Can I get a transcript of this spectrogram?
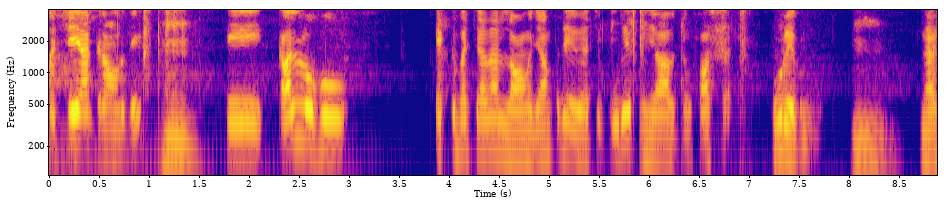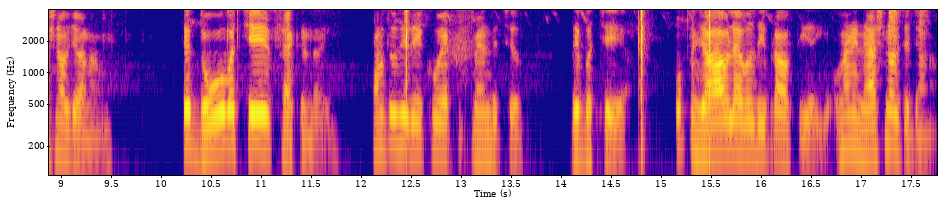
ਬੱਚੇ ਆ ਗਰਾਊਂਡ ਦੇ। ਹੂੰ। ਤੇ ਕੱਲ ਉਹ ਇੱਕ ਬੱਚਾ ਦਾ ਲੌਂਗ ਜੰਪ ਦੇ ਵਿੱਚ ਪੂਰੇ ਪੰਜਾਬ ਚੋਂ ਫਸਟ ਹੈ ਪੂਰੇ ਪੰਜਾਬ। ਹੂੰ। ਨੈਸ਼ਨਲ ਜਾਣਾ। ਤੇ ਦੋ ਬੱਚੇ ਸੈਕੰਡ ਆਏ ਹੁਣ ਤੁਸੀਂ ਦੇਖੋ ਇੱਕ ਪਿੰਡ 'ਚ ਦੇ ਬੱਚੇ ਆ ਉਹ ਪੰਜਾਬ ਲੈਵਲ ਦੀ ਪ੍ਰਾਪਤੀ ਆਈ ਹੈ ਉਹਨਾਂ ਨੇ ਨੈਸ਼ਨਲ 'ਚ ਜਾਣਾ।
